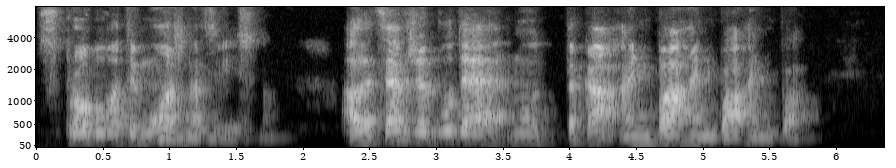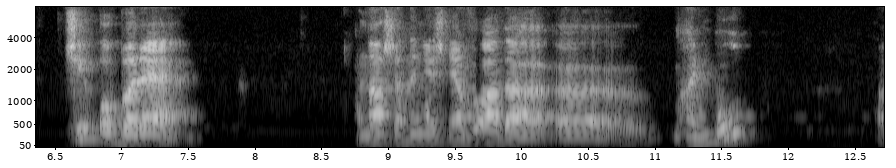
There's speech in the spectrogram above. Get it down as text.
спробувати можна, звісно. Але це вже буде ну, така ганьба, ганьба, ганьба. Чи обере наша нинішня влада е, ганьбу? Е,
